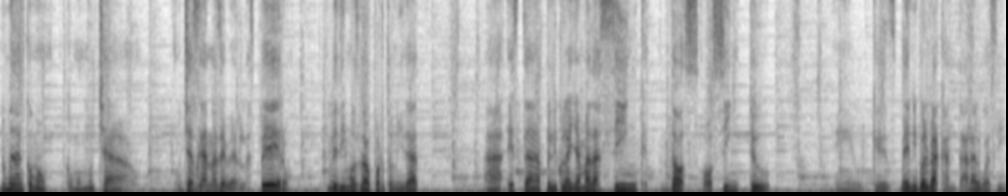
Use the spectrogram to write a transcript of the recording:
no me dan como, como mucha, muchas ganas de verlas. Pero le dimos la oportunidad a esta película llamada Sing 2 o Sing 2, eh, que es Ven y vuelve a cantar, algo así.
